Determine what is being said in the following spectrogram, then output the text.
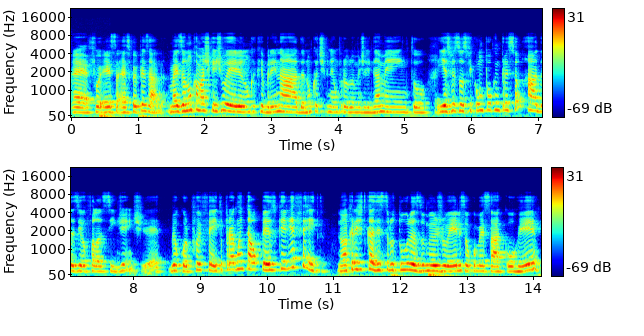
É, foi, essa, essa foi pesada. Mas eu nunca machuquei joelho, nunca quebrei nada, nunca tive nenhum problema de ligamento. E as pessoas ficam um pouco impressionadas. E eu falo assim, gente, é, meu corpo foi feito para aguentar o peso que ele é feito. Não acredito que as estruturas do meu joelho, se eu começar a correr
